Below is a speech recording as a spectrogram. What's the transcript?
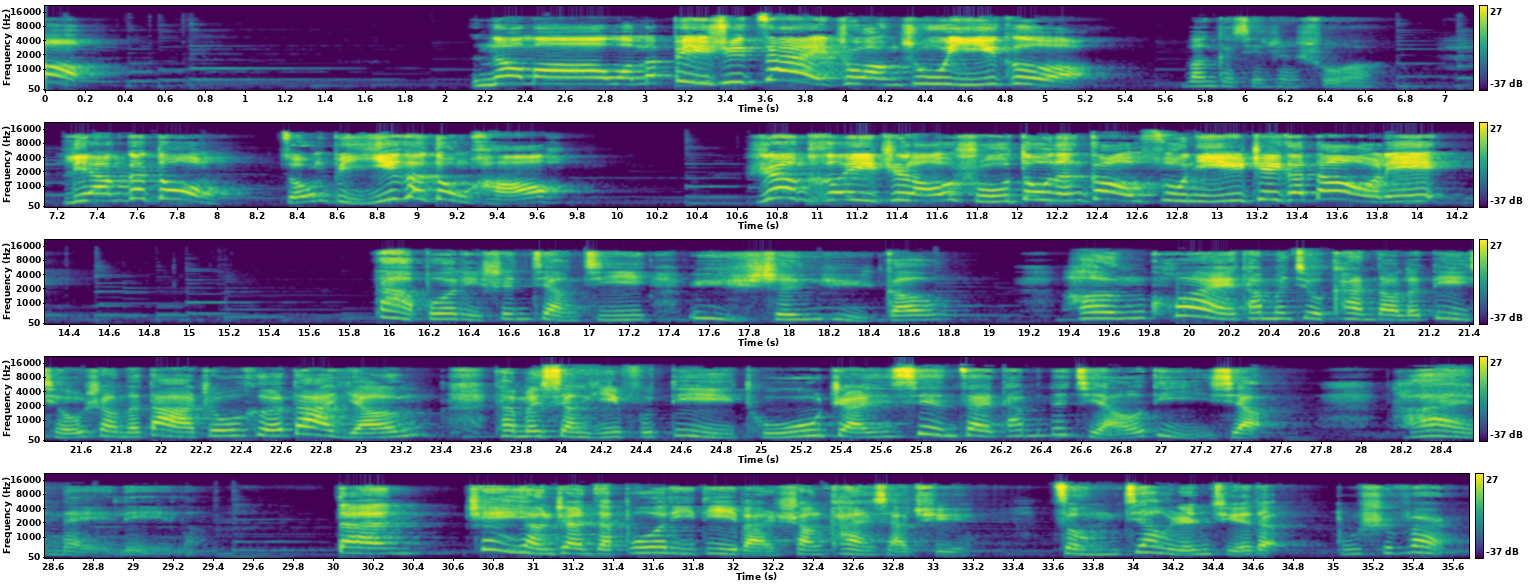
那么我们必须再撞出一个。温克先生说：“两个洞总比一个洞好。任何一只老鼠都能告诉你这个道理。”大玻璃升降机愈升愈高，很快他们就看到了地球上的大洲和大洋，它们像一幅地图展现在他们的脚底下，太美丽了。但这样站在玻璃地板上看下去，总叫人觉得不是味儿。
